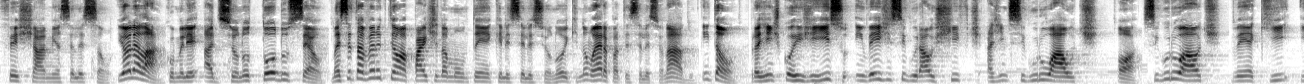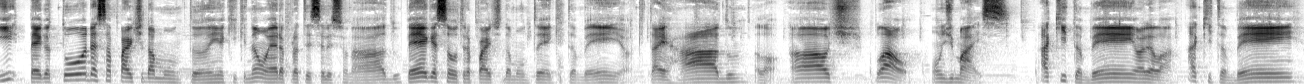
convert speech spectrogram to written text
fechar a minha seleção. E olha lá, como ele adicionou todo o céu. Mas você tá vendo que tem uma parte da montanha que ele selecionou e que não era para ter selecionado? Então, pra gente corrigir isso, em vez de segurar o Shift, a gente segura o Alt. Ó, segura o Alt, vem aqui e pega toda essa parte da montanha aqui que não era para ter selecionado. Pega essa outra parte da montanha aqui também, ó, que tá errado. Olha lá, ó, Alt, plau. Onde mais? Aqui também, olha lá. Aqui também.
